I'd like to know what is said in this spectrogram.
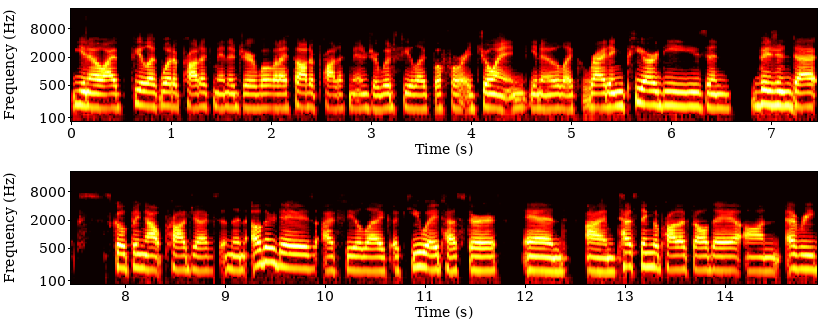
you know, I feel like what a product manager, what I thought a product manager would feel like before I joined, you know, like writing PRDs and vision decks, scoping out projects. And then other days, I feel like a QA tester and I'm testing the product all day on every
